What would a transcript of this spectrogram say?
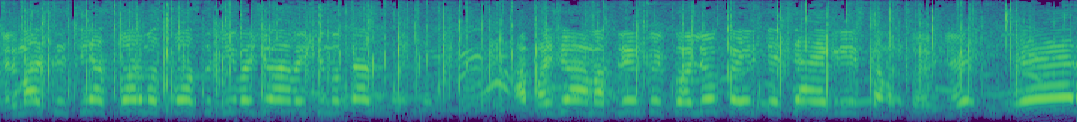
Pirmasis ties formos posūkį važiuoja vaikinukas. Apvažiuojam aplinkui koliuką ir tiesiai grįžtam atsargiai. Ir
